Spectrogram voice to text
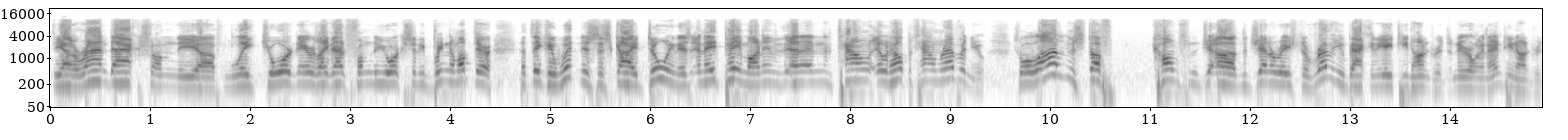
the Adirondacks, from the uh, from Lake Jordan, areas like that, from New York City, bring them up there that they could witness this guy doing this, and they'd pay money, and, and the town it would help the town revenue. So a lot of this stuff comes from uh, the generation of revenue back in the 1800s and the early 1900s.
